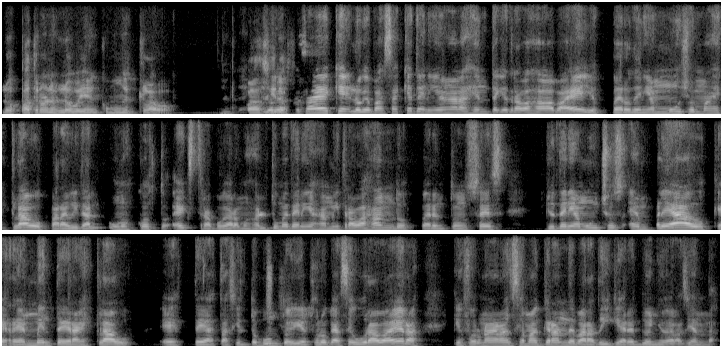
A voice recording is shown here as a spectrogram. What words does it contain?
los patrones lo veían como un esclavo. Lo que, pasa es que, lo que pasa es que tenían a la gente que trabajaba para ellos, pero tenían muchos más esclavos para evitar unos costos extra, porque a lo mejor tú me tenías a mí trabajando, pero entonces yo tenía muchos empleados que realmente eran esclavos este, hasta cierto punto y eso lo que aseguraba era que fuera una ganancia más grande para ti que eres dueño de la hacienda.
